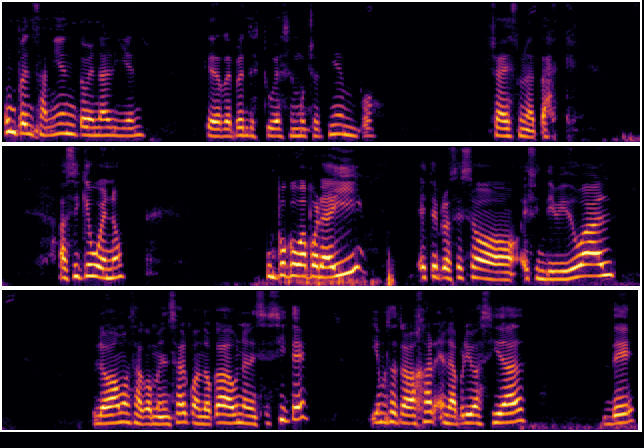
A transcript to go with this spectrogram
Un pensamiento en alguien que de repente estuve hace mucho tiempo, ya es un atasque. Así que bueno, un poco va por ahí, este proceso es individual, lo vamos a comenzar cuando cada una necesite y vamos a trabajar en la privacidad de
